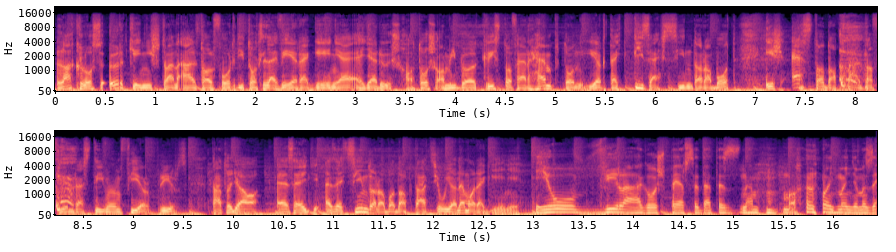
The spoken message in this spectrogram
Laclos Örkény István által fordított levélregénye egy erős hatos, amiből Christopher Hampton írt egy tízes színdarabot, és ezt adaptált a filmre Stephen Frears. Tehát, hogy a, ez, egy, ez egy színdarab adaptációja, nem a regényé. Jó, világos, persze, de hát ez nem, hogy mondjam, az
